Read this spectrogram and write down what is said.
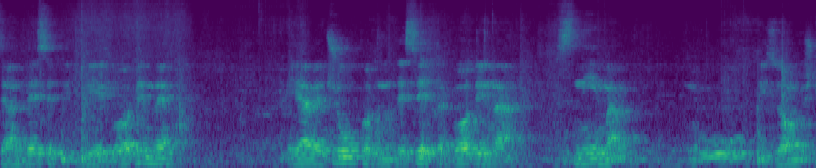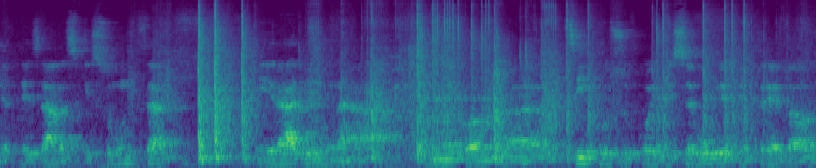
72 e, godine, ja već uporno deseta godina snimam u izomišlja te zalaske sunca i radim na nekom e, ciklusu koji bi se uvjetno trebao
